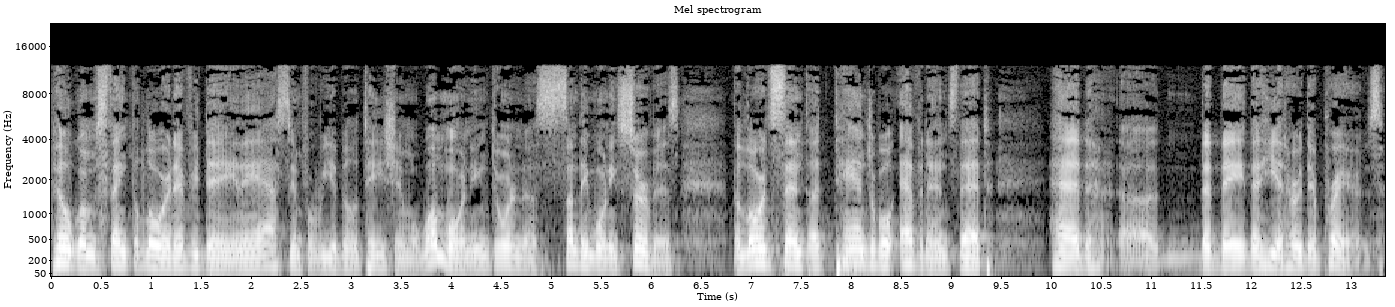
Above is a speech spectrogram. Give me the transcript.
pilgrims thanked the Lord every day and they asked him for rehabilitation. Well, one morning during a Sunday morning service, the Lord sent a tangible evidence that had uh, that they that he had heard their prayers.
